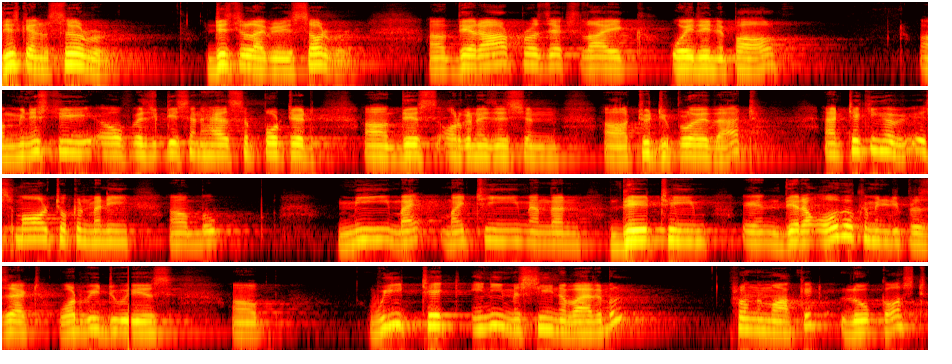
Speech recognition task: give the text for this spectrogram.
this kind of server, digital library server. Uh, there are projects like OLE Nepal. Ministry of Education has supported uh, this organization uh, to deploy that. And taking a, a small token money, um, me, my, my team, and then their team, and there are other community projects, what we do is uh, we take any machine available from the market, low cost,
